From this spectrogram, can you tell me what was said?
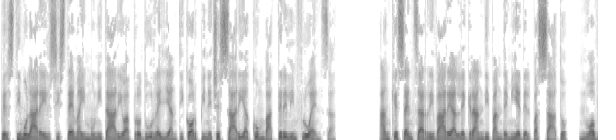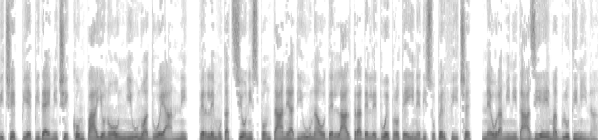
per stimolare il sistema immunitario a produrre gli anticorpi necessari a combattere l'influenza. Anche senza arrivare alle grandi pandemie del passato, nuovi ceppi epidemici compaiono ogni uno a due anni, per le mutazioni spontanea di una o dell'altra delle due proteine di superficie, neuraminidasi e emaglutinina.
